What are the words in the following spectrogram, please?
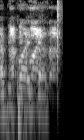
happy, happy Pi Fest.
